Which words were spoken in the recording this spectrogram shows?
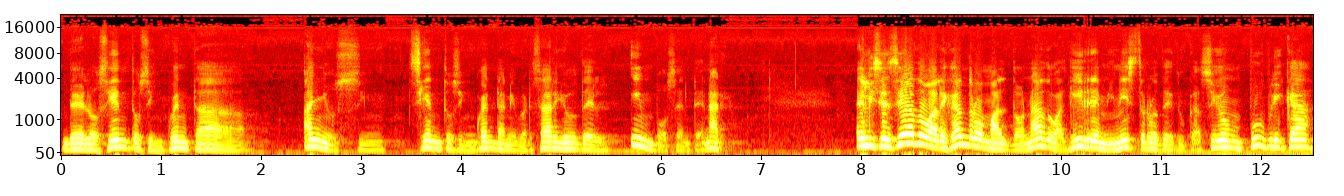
de los 150 años, 150 aniversario del IMBO Centenario. El licenciado Alejandro Maldonado Aguirre, ministro de Educación Pública,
